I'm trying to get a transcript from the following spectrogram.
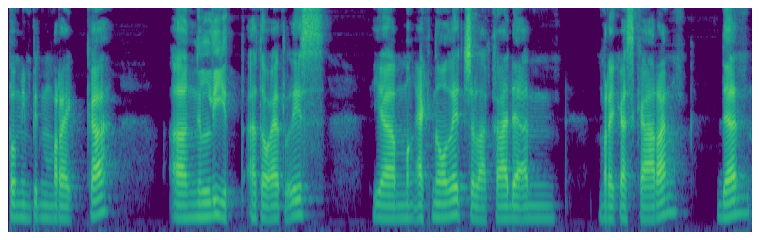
pemimpin mereka uh, ngelit atau at least ya mengaknowledge lah keadaan mereka sekarang dan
